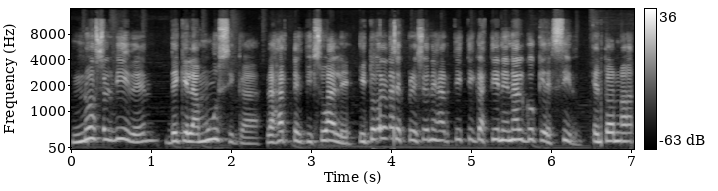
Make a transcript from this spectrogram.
no se olviden de que la música, las artes visuales y todas las expresiones artísticas tienen algo que decir en torno a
